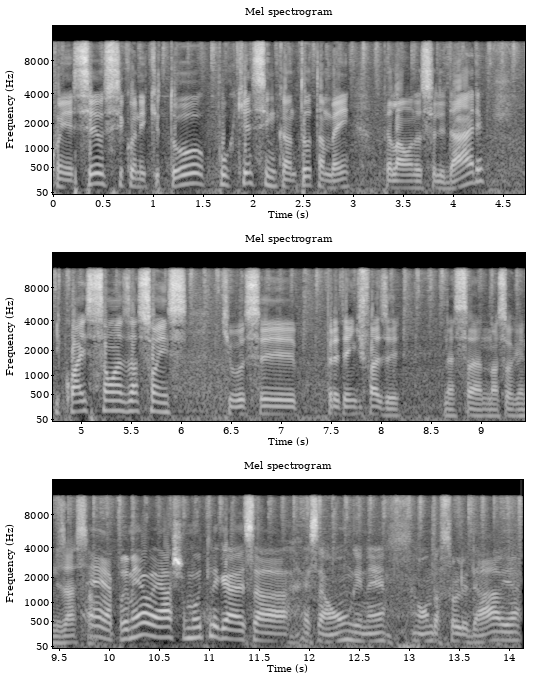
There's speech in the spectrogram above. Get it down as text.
conheceu, se conectou, por que se encantou também pela Onda Solidária e quais são as ações que você pretende fazer nessa nossa organização? É, primeiro eu acho muito legal essa, essa ONG, né? Onda Solidária,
